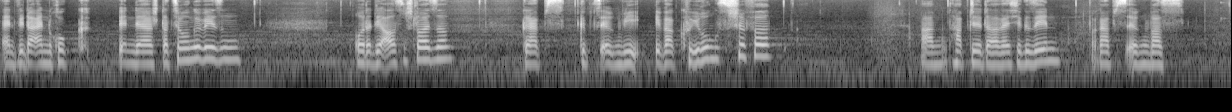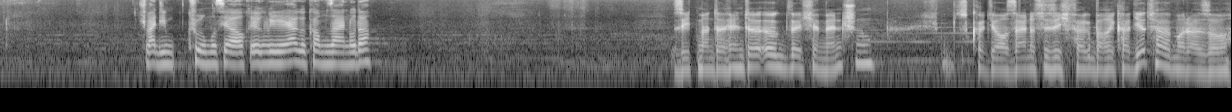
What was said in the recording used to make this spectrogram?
entweder ein Ruck in der Station gewesen oder die Außenschleuse. Gibt es irgendwie Evakuierungsschiffe? Ähm, habt ihr da welche gesehen? Gab es irgendwas? Ich meine, die Crew muss ja auch irgendwie hergekommen sein, oder? Sieht man dahinter irgendwelche Menschen? Es könnte ja auch sein, dass sie sich verbarrikadiert haben oder so.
